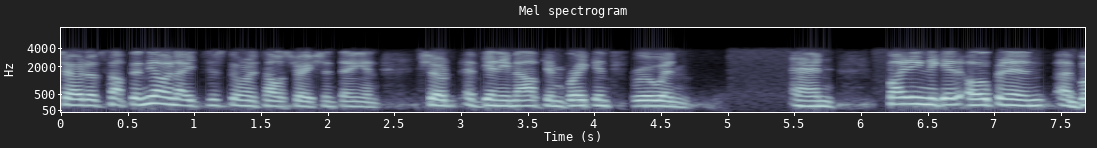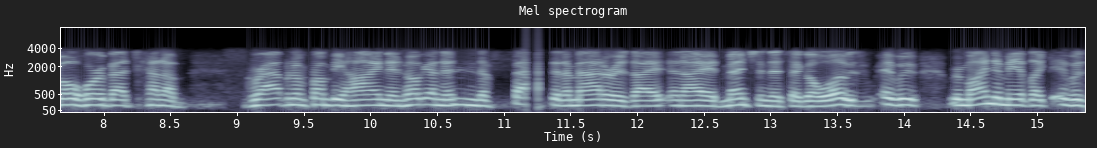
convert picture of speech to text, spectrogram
showed of something the other night, just doing a illustration thing, and showed Evgeny Malkin breaking through and and fighting to get open, and, and Bo Horvat's kind of grabbing him from behind and hooking. And, the fact of the matter is, I and I had mentioned this. I go, well, it was it was, reminded me of like it was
